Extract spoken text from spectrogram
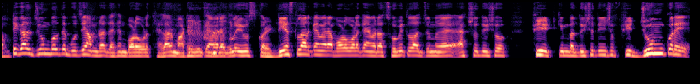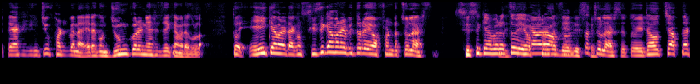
অপটিক্যাল জুম বলতে বুঝি আমরা দেখেন বড় বড় খেলার মাঠে যে ক্যামেরাগুলো ইউজ করে। ডিএসএলআর ক্যামেরা বড় বড় ক্যামেরা ছবি তোলার জন্য একশো দুইশো ফিট কিংবা দুইশো তিনশো ফিট জুম করে এক ফাটবে না এরকম জুম করে নিয়ে আসে যে ক্যামেরা ক্যামেরাগুলো তো এই ক্যামেরাটা এখন সিসি ক্যামেরার ভিতরে এই অপশনটা চলে আসছে। সিসি ক্যামেরা তো এই অপশনটা দিয়ে দিচ্ছে। চলে আসছে। তো এটা হচ্ছে আপনার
